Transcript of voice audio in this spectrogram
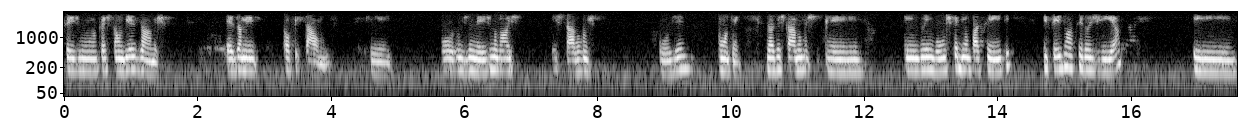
seja uma questão de exames, exame oftalmo, que hoje mesmo nós estávamos, hoje, ontem, nós estávamos eh, indo em busca de um paciente que fez uma cirurgia e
